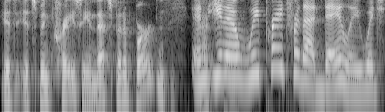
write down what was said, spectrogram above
it, has been crazy, and that's been a burden. And actually. you know, we prayed for that daily, which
